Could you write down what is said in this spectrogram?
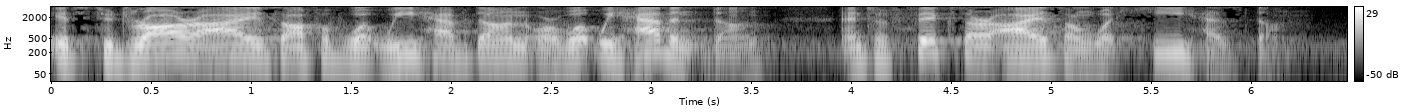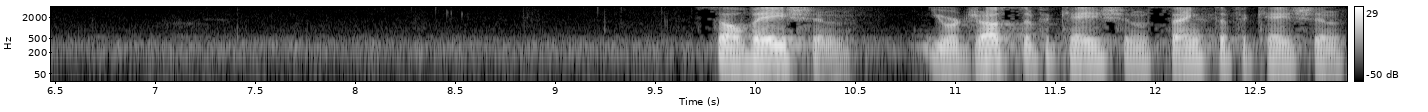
It's to draw our eyes off of what we have done or what we haven't done and to fix our eyes on what He has done. Salvation your justification, sanctification,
